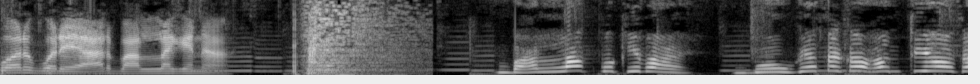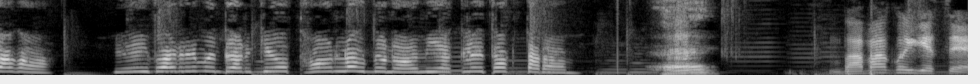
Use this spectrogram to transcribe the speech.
পরে পরে আর ভালো লাগে না। ভালো লাগবো কি ভাই? বউ গেছে তুইও জাগা এই বাড়ির মধ্যে আর কেউ থাউন লাগতো না আমি একলাই থাকতাম। বাবা কই গেছে?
